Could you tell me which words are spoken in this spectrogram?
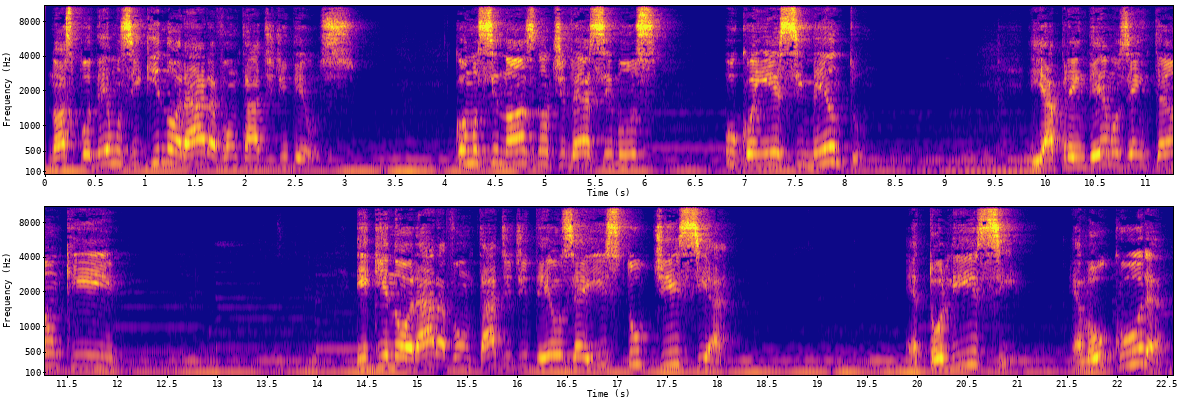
nós podemos ignorar a vontade de Deus como se nós não tivéssemos o conhecimento. E aprendemos então que ignorar a vontade de Deus é estultícia, é tolice, é loucura.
